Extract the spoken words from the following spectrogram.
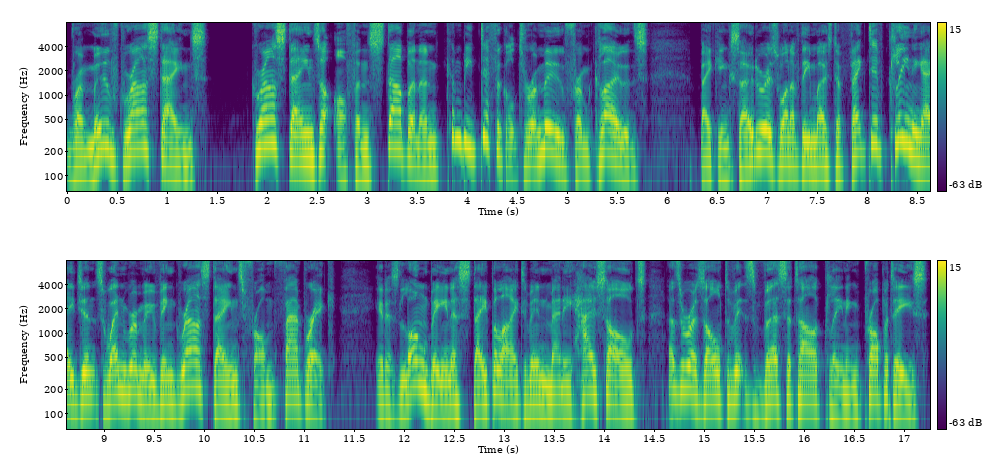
Remove grass stains. Grass stains are often stubborn and can be difficult to remove from clothes. Baking soda is one of the most effective cleaning agents when removing grass stains from fabric. It has long been a staple item in many households as a result of its versatile cleaning properties.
